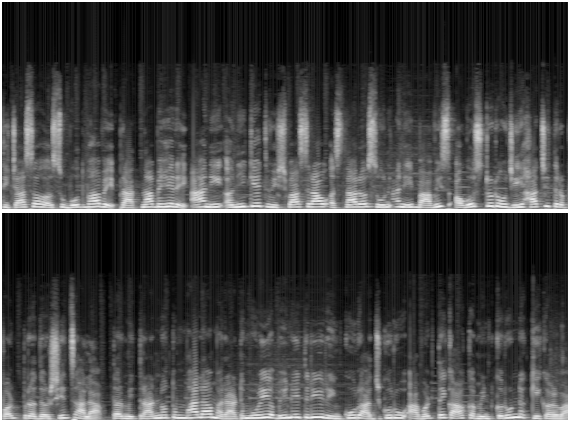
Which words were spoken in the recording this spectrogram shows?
तिच्यासह सुबोध भावे प्रार्थना बेहरे आणि अनिकेत विश्वासराव असणार असून आणि बावीस ऑगस्ट रोजी हा चित्रपट प्रदर्शित झाला. तर मित्रांनो तुम्हाला मराठमोळी अभिनेत्री रिंकू राजगुरू आवडते का? कमेंट करून नक्की कळवा.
